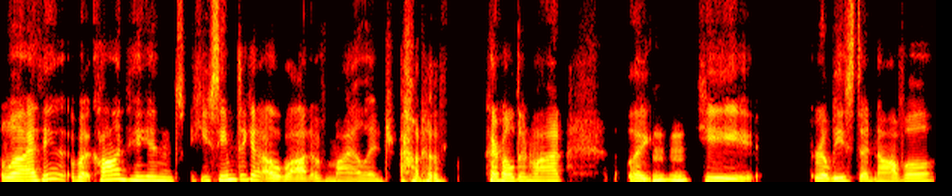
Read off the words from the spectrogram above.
Well, I think, but Colin Higgins, he seemed to get a lot of mileage out of Harold and Maude. Like hmm he released a novel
